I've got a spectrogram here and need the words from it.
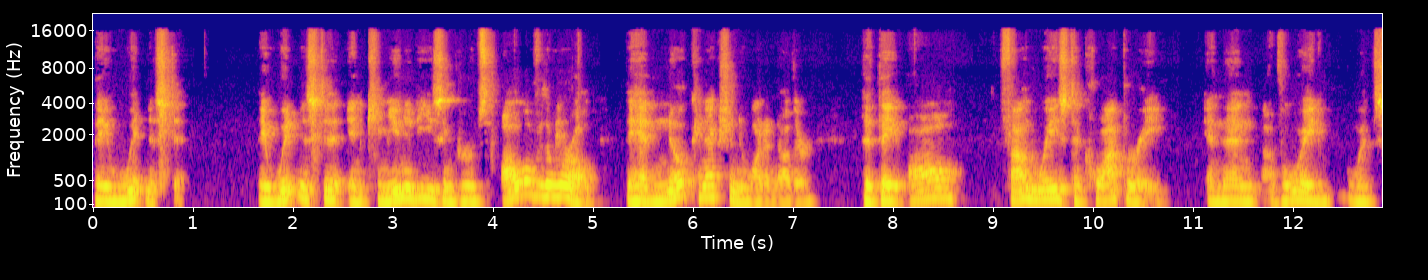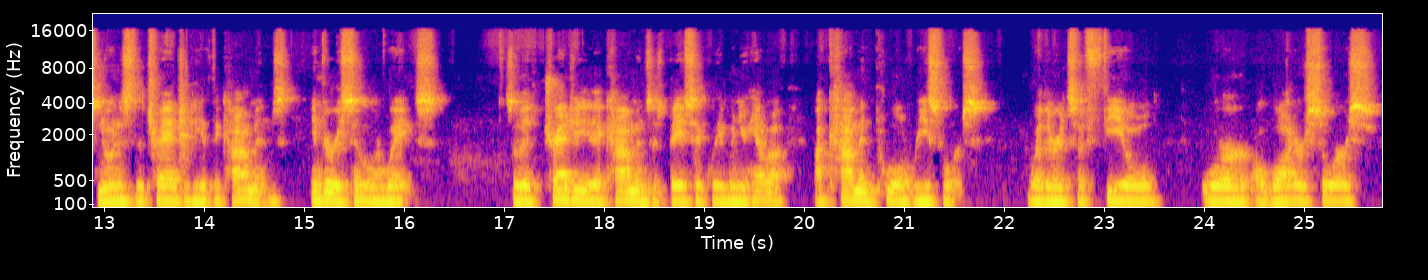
They witnessed it. They witnessed it in communities and groups all over the world. They had no connection to one another, that they all found ways to cooperate and then avoid what's known as the tragedy of the commons in very similar ways. So, the tragedy of the commons is basically when you have a, a common pool resource, whether it's a field or a water source,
